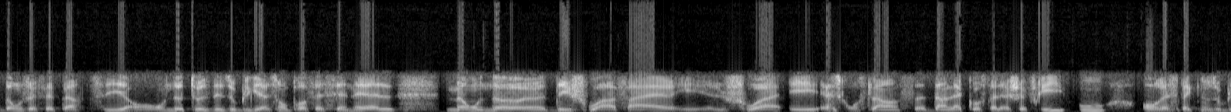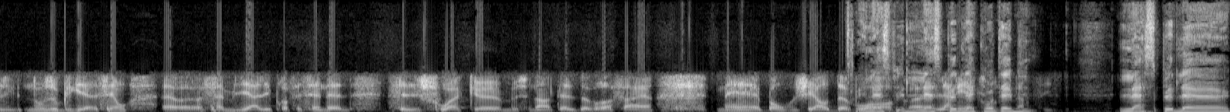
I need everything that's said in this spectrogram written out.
dont je fais partie, on a tous des obligations professionnelles, mais on a des choix à faire et le choix est est-ce qu'on se lance dans la course à la chefferie ou on respecte nos, nos obligations euh, familiales et professionnelles. C'est le choix que M. Nantel devra faire. Mais bon, j'ai hâte de voir. Euh, l'aspect de la comptabilité. L'aspect de la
